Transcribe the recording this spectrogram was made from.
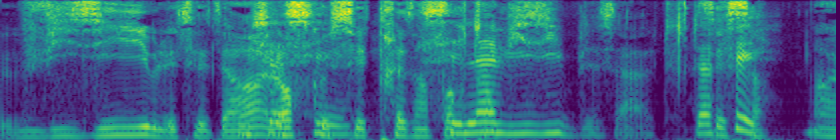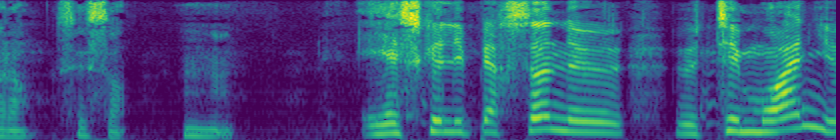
visible, etc. alors que c'est très important. C'est l'invisible, ça. Tout à fait. C'est ça. Voilà, c'est ça. Mhm. Et est-ce que les personnes témoignent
